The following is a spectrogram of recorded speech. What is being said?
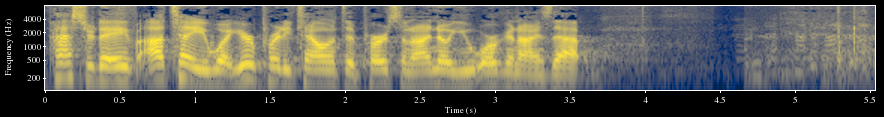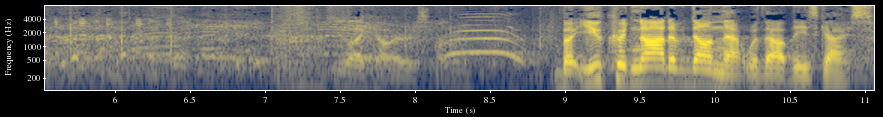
Pastor Dave, I'll tell you what, you're a pretty talented person. I know you organize that. you like how I respond? But you could not have done that without these guys.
